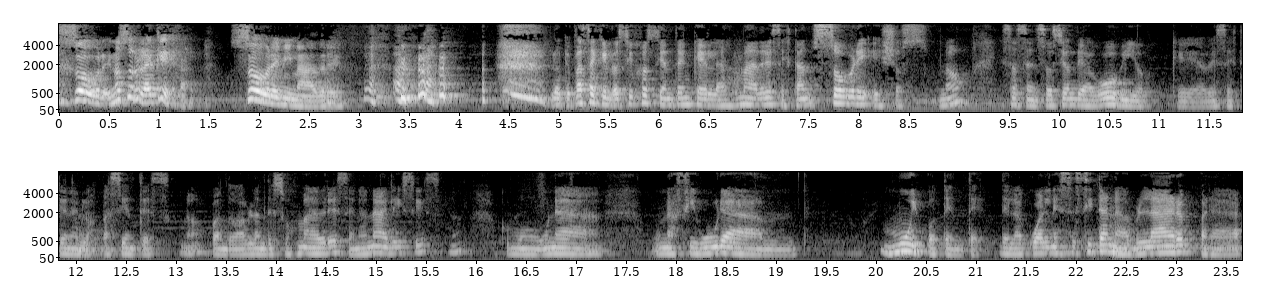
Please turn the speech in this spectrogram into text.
Sobre, no solo la queja, sobre mi madre. Lo que pasa es que los hijos sienten que las madres están sobre ellos, ¿no? Esa sensación de agobio que a veces tienen los pacientes, ¿no? Cuando hablan de sus madres en análisis, ¿no? Como una, una figura mm, muy potente, de la cual necesitan hablar para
